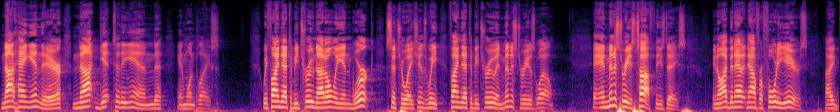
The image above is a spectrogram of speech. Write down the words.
not hang in there, not get to the end in one place. We find that to be true not only in work situations, we find that to be true in ministry as well. And ministry is tough these days. You know, I've been at it now for 40 years. I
